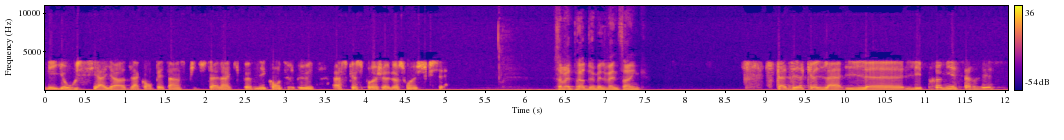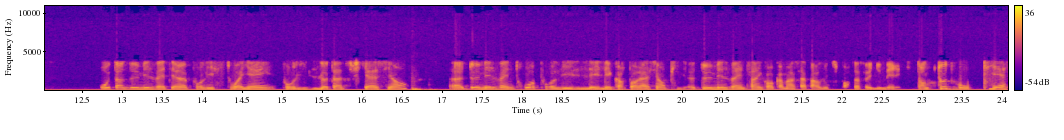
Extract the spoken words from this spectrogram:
mais il y a aussi ailleurs de la compétence puis du talent qui peuvent venir contribuer à ce que ce projet-là soit un succès. Ça va être prêt en 2025. C'est-à-dire que les premiers services automne 2021 pour les citoyens, pour l'authentification, 2023 euh, pour les, corporations, puis 2025, euh, on commence à parler du portefeuille numérique. Donc, toutes vos pièces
